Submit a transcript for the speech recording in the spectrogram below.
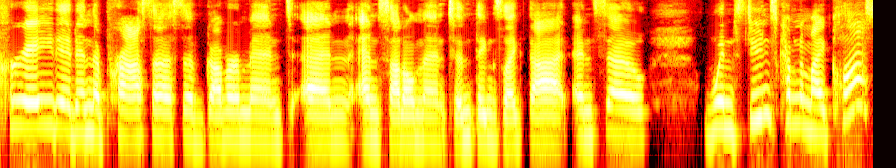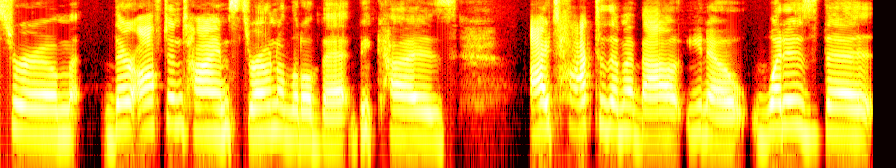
created in the process of government and, and settlement and things like that. And so when students come to my classroom, they're oftentimes thrown a little bit because I talk to them about, you know, what is the,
